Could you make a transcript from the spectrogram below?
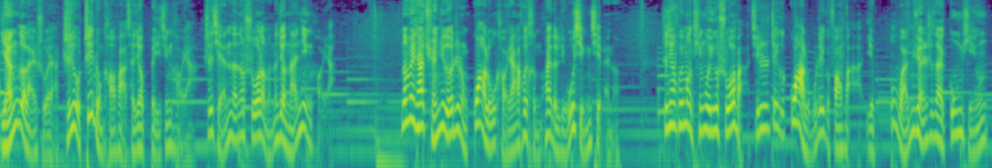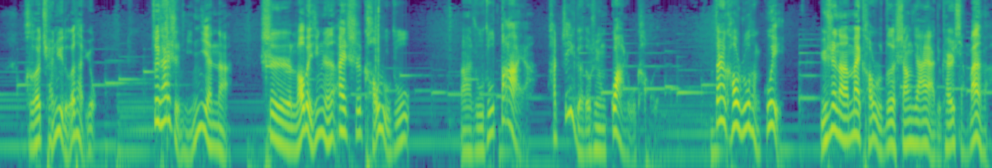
严格来说呀，只有这种烤法才叫北京烤鸭。之前咱都说了嘛，那叫南京烤鸭。那为啥全聚德这种挂炉烤鸭会很快的流行起来呢？之前灰梦听过一个说法，其实这个挂炉这个方法也不完全是在宫廷和全聚德才用。最开始民间呢，是老北京人爱吃烤乳猪，啊，乳猪大呀，它这个都是用挂炉烤的。但是烤乳猪很贵，于是呢，卖烤乳猪的商家呀就开始想办法。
